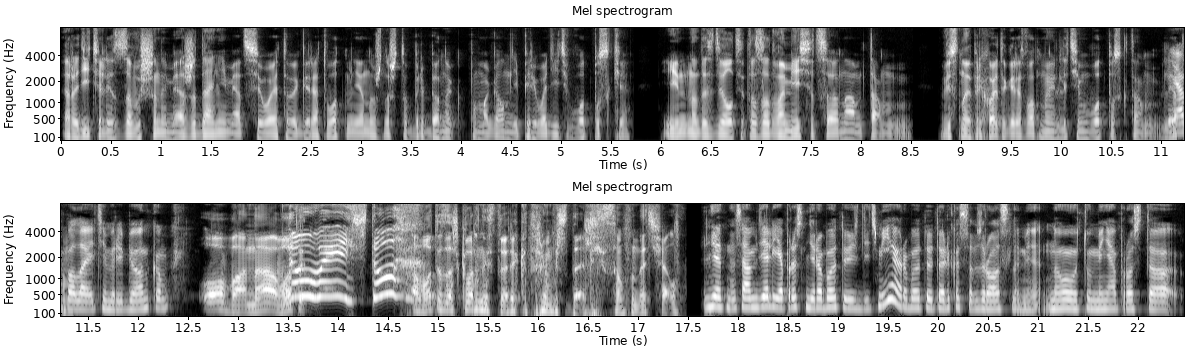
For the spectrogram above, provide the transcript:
родители с завышенными ожиданиями от всего этого и говорят, вот мне нужно, чтобы ребенок помогал мне переводить в отпуске, и надо сделать это за два месяца, нам там весной приходят и говорят, вот мы летим в отпуск там летом. Я была этим ребенком. Оба, она, вот, No way, что? А вот и зашкварная история, которую мы ждали с самого начала. Нет, на самом деле я просто не работаю с детьми, я работаю только со взрослыми. Но вот у меня просто,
